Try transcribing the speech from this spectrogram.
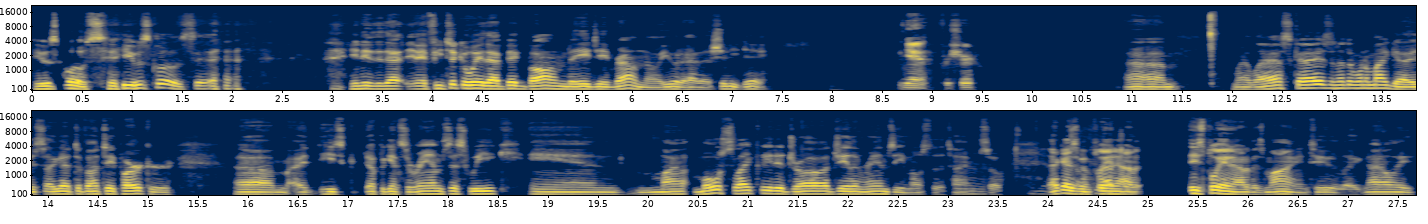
He was close. He was close. Yeah. He needed that. If he took away that big bomb to AJ Brown, though, he would have had a shitty day. Yeah, for sure. Um, my last guy is another one of my guys. I got DeVante Parker. Um, I, he's up against the Rams this week, and my, most likely to draw Jalen Ramsey most of the time. Mm. So Yeah, that guy's been playing matchup. out. He's playing out of his mind too. Like not only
